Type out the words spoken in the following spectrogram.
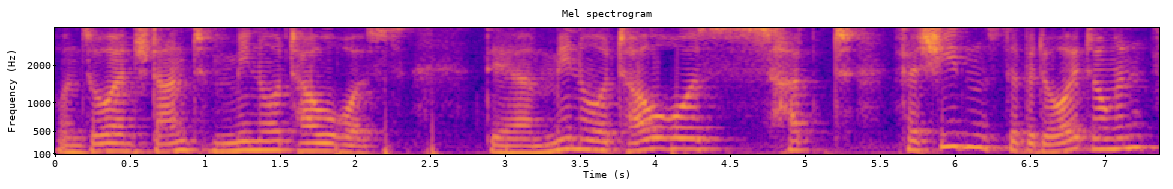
Und so entstand Minotaurus. Der Minotaurus hat verschiedenste Bedeutungen.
